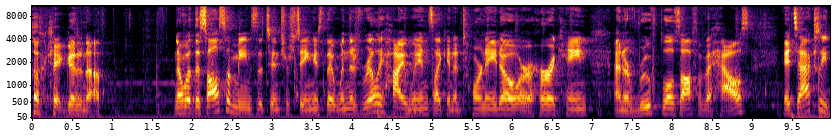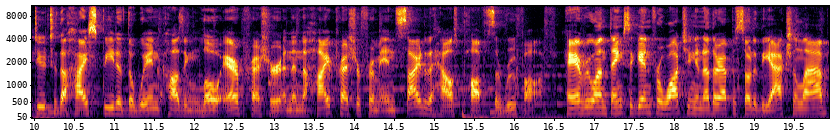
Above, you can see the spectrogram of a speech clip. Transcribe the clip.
Okay, good enough. Now what this also means that's interesting is that when there's really high winds like in a tornado or a hurricane and a roof blows off of a house, it's actually due to the high speed of the wind causing low air pressure and then the high pressure from inside of the house pops the roof off. Hey everyone, thanks again for watching another episode of the Action Lab.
